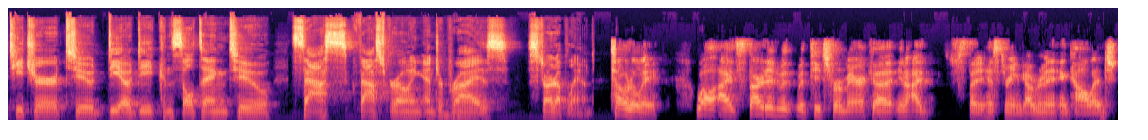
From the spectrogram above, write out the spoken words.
teacher to DoD consulting to SaaS, fast-growing enterprise startup land. Totally. Well, I started with, with Teach for America. You know, I studied history and government in college.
